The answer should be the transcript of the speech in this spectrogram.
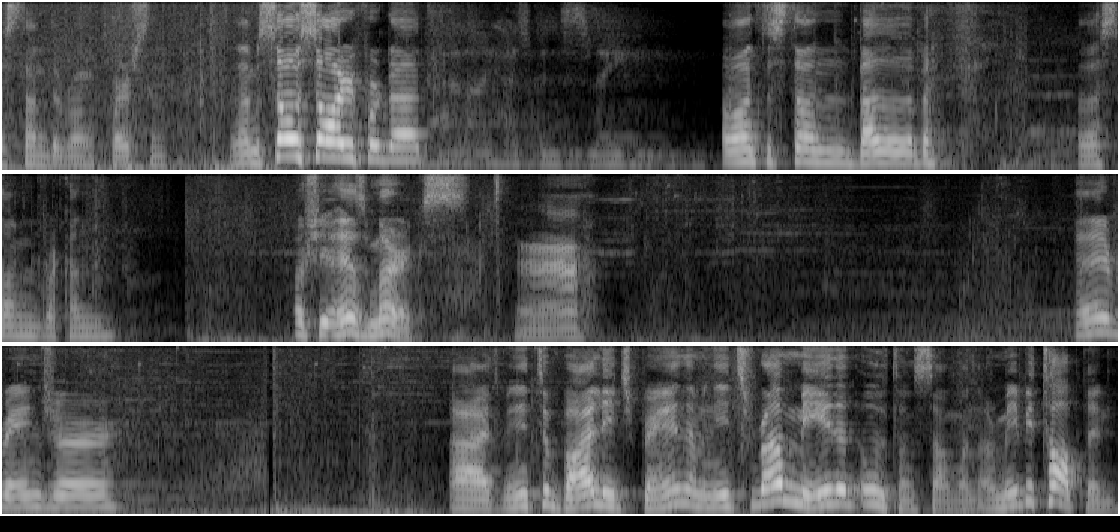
I stunned the wrong person. And I'm so sorry for that. Ally has been slain. I want to stun Bel'Veth. But I stunned Rakan. Oh, she has Mercs. Ah. Hey, Ranger. Alright, we need to buy Lich Bane and we need to run mid and ult on someone. Or maybe top lane.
